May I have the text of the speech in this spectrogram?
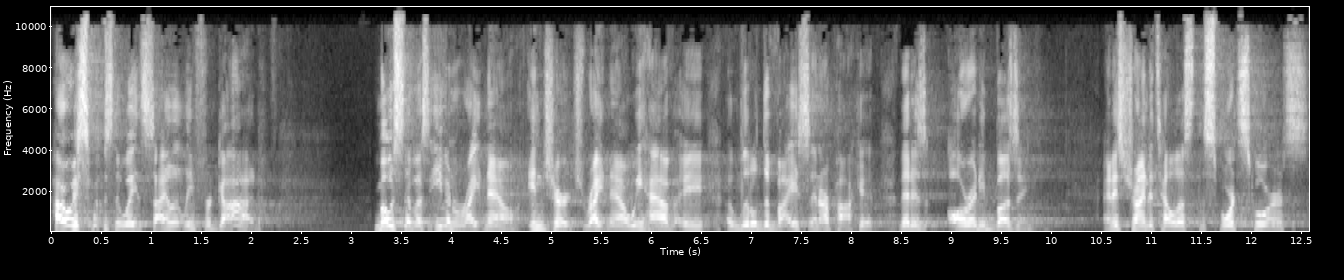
How are we supposed to wait silently for God? Most of us, even right now, in church, right now, we have a, a little device in our pocket that is already buzzing. And it's trying to tell us the sports scores,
